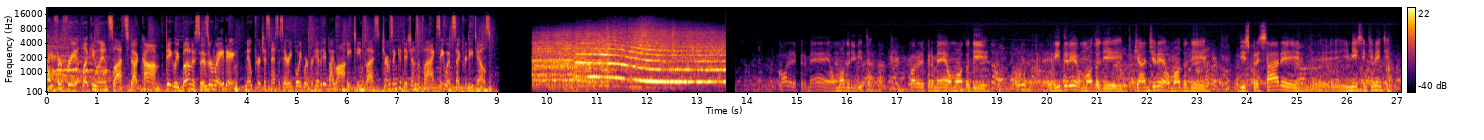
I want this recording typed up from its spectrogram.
Play for free at LuckyLandSlots.com. Daily bonuses are waiting. No purchase necessary. Void where prohibited by law. 18 plus. Terms and conditions apply. See website for details. Correre per me è un modo di vita, correre per me è un modo di ridere, un modo di piangere, un modo di, di espressare i, i miei sentimenti.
